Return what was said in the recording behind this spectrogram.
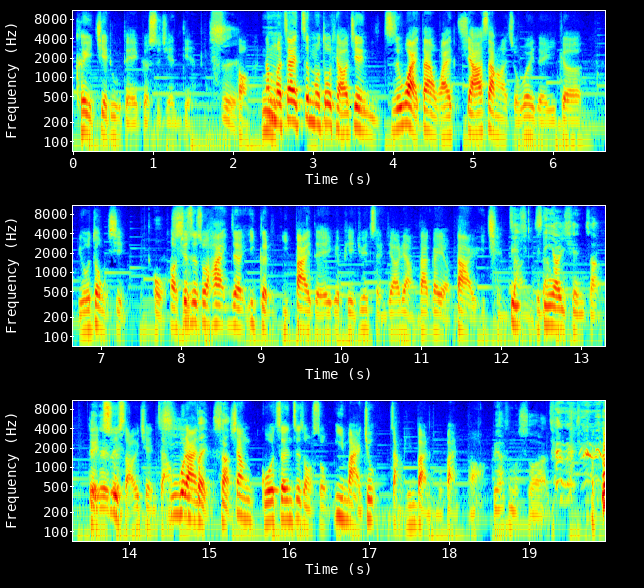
可以介入的一个时间点。是。好，那么在这么多条件之外，但我还加上了所谓的一个流动性。哦，就是说它的一个礼拜的一个平均成交量大概有大于一千张以上，一定要一千张。对，至少一千张，不然像国珍这种候一买就涨停板怎么办啊？不要这么说了，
